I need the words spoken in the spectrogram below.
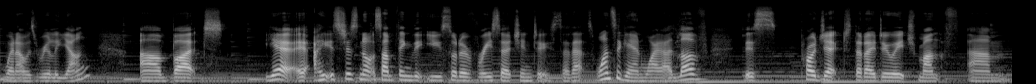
when I was really young. Um, but yeah, it's just not something that you sort of research into. So that's once again why I love this project that I do each month. Um,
